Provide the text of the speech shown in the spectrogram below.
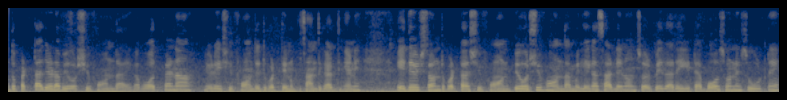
ਦੁਪੱਟਾ ਜਿਹੜਾ ਪਿਓਰ ਸ਼ਿਫੋਨ ਦਾ ਆਏਗਾ। ਬਹੁਤ ਭੈਣਾਂ ਜਿਹੜੇ ਸ਼ਿਫੋਨ ਦੇ ਦੁਪੱਟੇ ਨੂੰ ਪਸੰਦ ਕਰਦੀਆਂ ਨੇ, ਇਹਦੇ ਵਿੱਚ ਤੁਹਾਨੂੰ ਦੁਪੱਟਾ ਸ਼ਿਫੋਨ, ਪਿਓਰ ਸ਼ਿਫੋਨ ਦਾ ਮਿਲੇਗਾ। 950 ਰੁਪਏ ਦਾ ਰੇਟ ਹੈ। ਬਹੁਤ ਸੋਹਣੇ ਸੂਟ ਨੇ,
